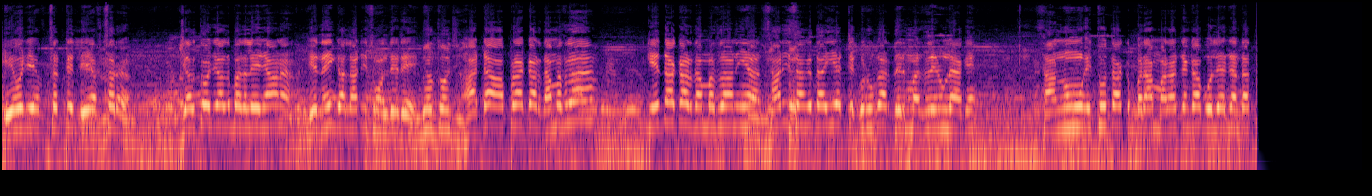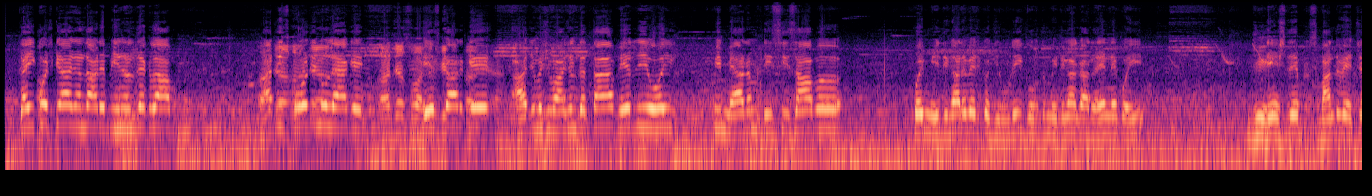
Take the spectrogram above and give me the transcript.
ਇਹੋ ਜਿਹੇ ਅਫਸਰ ਢਿੱਲੇ ਅਫਸਰ ਜਲਦ ਤੋਂ ਜਲਦ ਬਦਲੇ ਜਾਣ। ਜੇ ਨਹੀਂ ਗੱਲ ਸਾਡੀ ਸੁਣਦੇ ਰਹੇ ਬਿਲਕੁਲ ਜੀ। ਸਾਡਾ ਆਪਣਾ ਘਰ ਦਾ ਮਸਲਾ ਆ। ਕਿਹਦਾ ਘਰ ਦਾ ਮਸਲਾ ਨਹੀਂ ਆ। ਸਾਰੀ ਸੰਗਤ ਆਈ ਹੈ ਗੁਰੂ ਘਰ ਦੇ ਮਸਲੇ ਨੂੰ ਲੈ ਕੇ। ਸਾਨੂੰ ਇੱਥੋਂ ਤੱਕ ਬੜਾ ਮਾੜਾ ਚੰਗਾ ਬੋਲਿਆ ਜਾਂਦਾ। ਕਈ ਕੁਝ ਕਿਹਾ ਜਾਂਦਾ ਸਾਡੇ ਬਿਜ਼ਨਸ ਦੇ ਖਿਲਾਫ। ਸਾਡੀ ਸਪੋਰਟ ਨੂੰ ਲੈ ਕੇ। ਇਸ ਕਰਕੇ। ਅੱਜ ਵਿਸ਼ਵਾਸਨ ਦਿੱਤਾ। ਫਿਰ ਜੀ ਉਹੀ ਵੀ ਮੈਡਮ ਡੀਸੀ ਸਾਹਿਬ ਕੋਈ ਮੀਟਿੰਗਾਂ ਦੇ ਵਿੱਚ ਕੋਈ ਜ਼ਰੂਰੀ ਗੁਪਤ ਮੀਟਿੰਗਾਂ ਕਰ ਰਹੇ ਨੇ ਕੋਈ। ਜੀ। ਦੇਸ਼ ਦੇ ਸੰਬੰਧ ਵਿੱਚ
